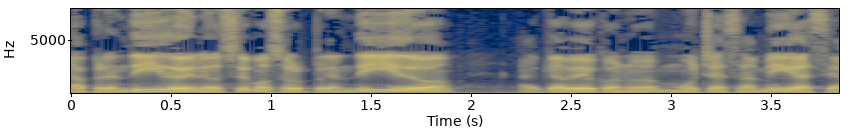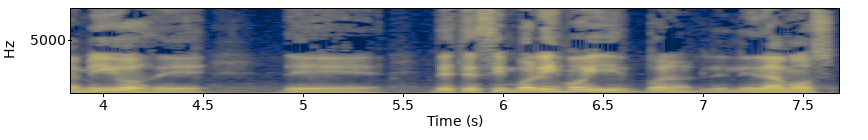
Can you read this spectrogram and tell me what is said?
aprendido y nos hemos sorprendido. Acá veo con muchas amigas y amigos de, de, este simbolismo y bueno, le, damos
